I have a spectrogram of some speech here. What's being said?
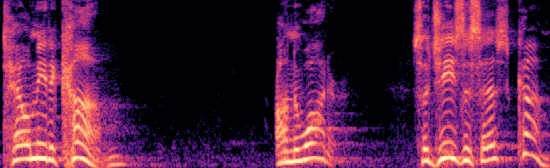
tell me to come on the water. So Jesus says, Come.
